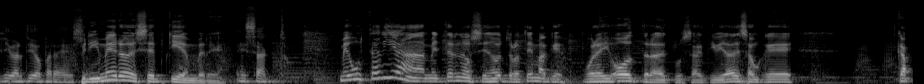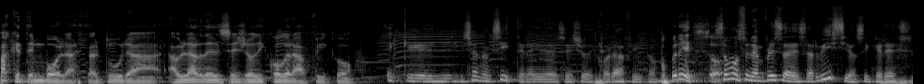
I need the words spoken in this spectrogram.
divertido para eso. Primero de septiembre. Exacto. Me gustaría meternos en otro tema que es por ahí otra de tus actividades, aunque capaz que te embola a esta altura hablar del sello discográfico. Es que ya no existe la idea de sello discográfico. Por eso, Somos una empresa de servicios, si querés.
